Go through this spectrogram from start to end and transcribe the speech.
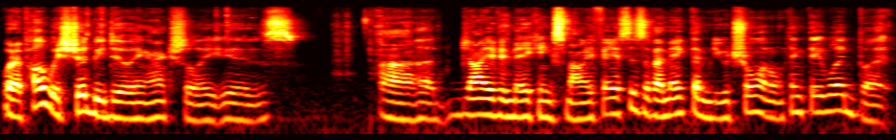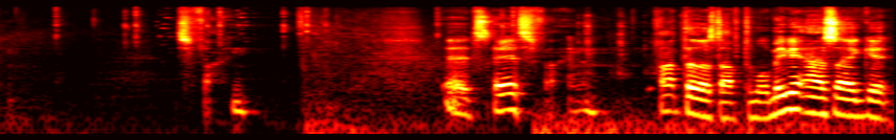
What I probably should be doing actually is uh, not even making smiley faces. If I make them neutral, I don't think they would, but it's fine. It's, it's fine. Not the most optimal. Maybe as I get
